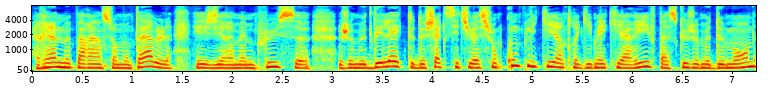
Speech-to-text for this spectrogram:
rien ne me paraît insurmontable et je dirais même plus, euh, je me délecte de chaque situation compliquée, entre guillemets, qui arrive parce que je me demande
